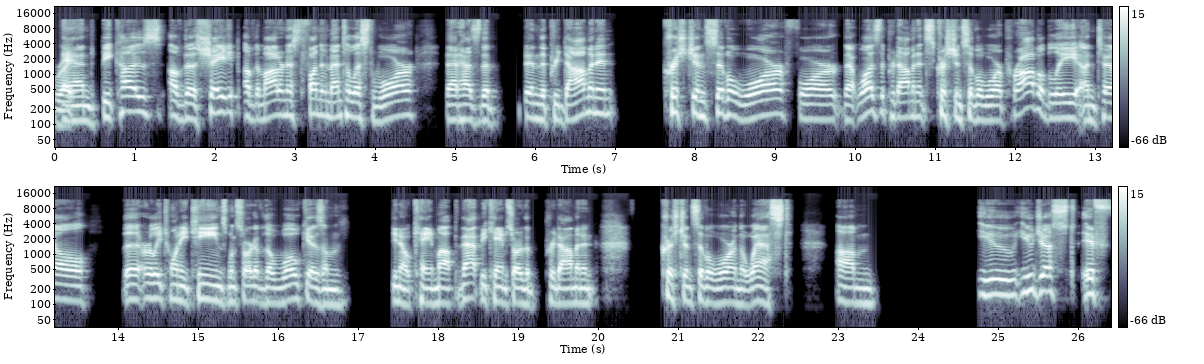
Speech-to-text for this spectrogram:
right And because of the shape of the modernist fundamentalist war that has the been the predominant Christian civil war for that was the predominant Christian civil war probably until the early 20 teens when sort of the wokeism you know came up that became sort of the predominant Christian civil war in the west um you you just if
